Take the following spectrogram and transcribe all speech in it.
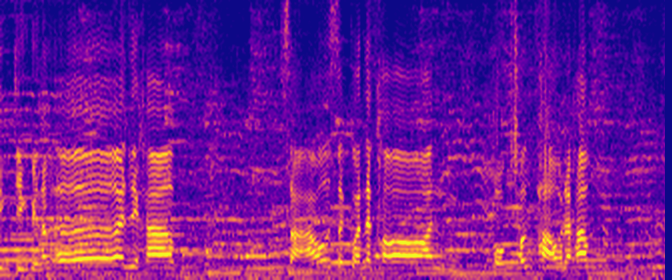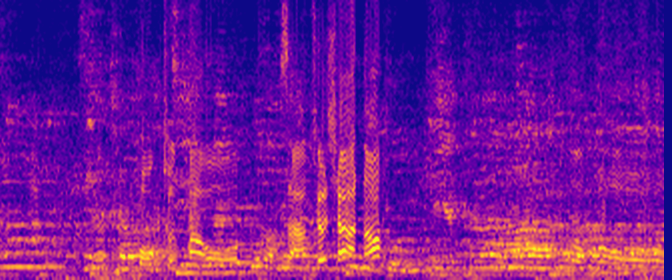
จริงๆพี่น้องเอ๋ยนี่ครับ สาวสกลนครผมชนเผ่านะครับผมชนเผ่าสามเชื้อชาติเนาะโอ้โห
